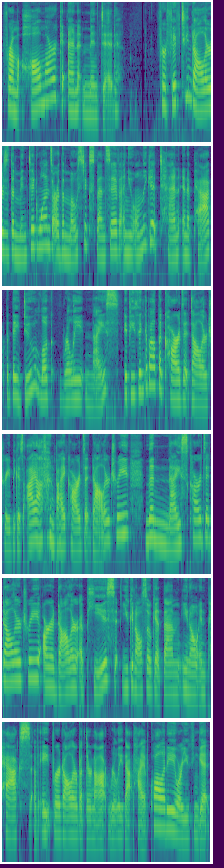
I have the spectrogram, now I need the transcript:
from Hallmark and Minted. For $15, the minted ones are the most expensive and you only get 10 in a pack, but they do look really nice. If you think about the cards at Dollar Tree, because I often buy cards at Dollar Tree, the nice cards at Dollar Tree are a dollar a piece. You can also get them, you know, in packs of eight for a dollar, but they're not really that high of quality, or you can get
